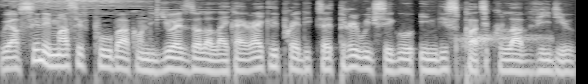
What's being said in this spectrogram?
We have seen a massive pullback on the US dollar like I rightly predicted three weeks ago in this particular video.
